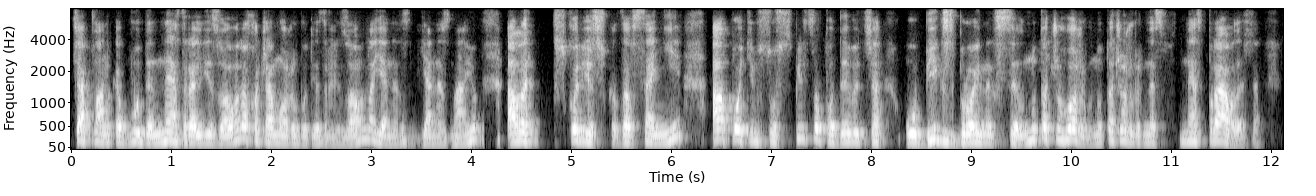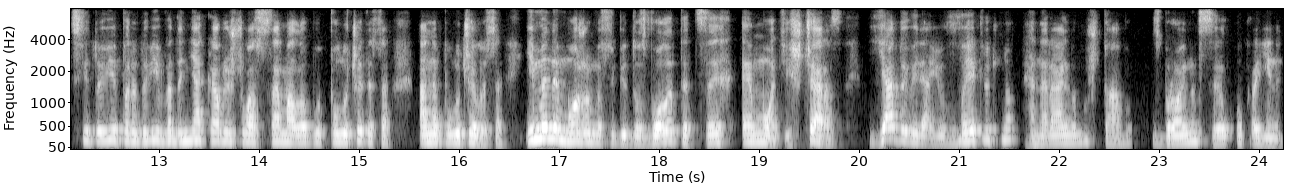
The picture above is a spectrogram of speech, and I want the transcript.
Ця планка буде не зреалізована, хоча може бути зреалізована. Я не я не знаю, але скоріш за все ні. А потім суспільство подивиться у бік збройних сил. Ну та чого ж ви? Ну та чого ж ви не, не справилися? Світові передові видання кажуть, що у вас все мало бути получитися, а не получилося. І ми не можемо собі дозволити цих емоцій. Ще раз я довіряю виключно Генеральному штабу збройних сил України.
